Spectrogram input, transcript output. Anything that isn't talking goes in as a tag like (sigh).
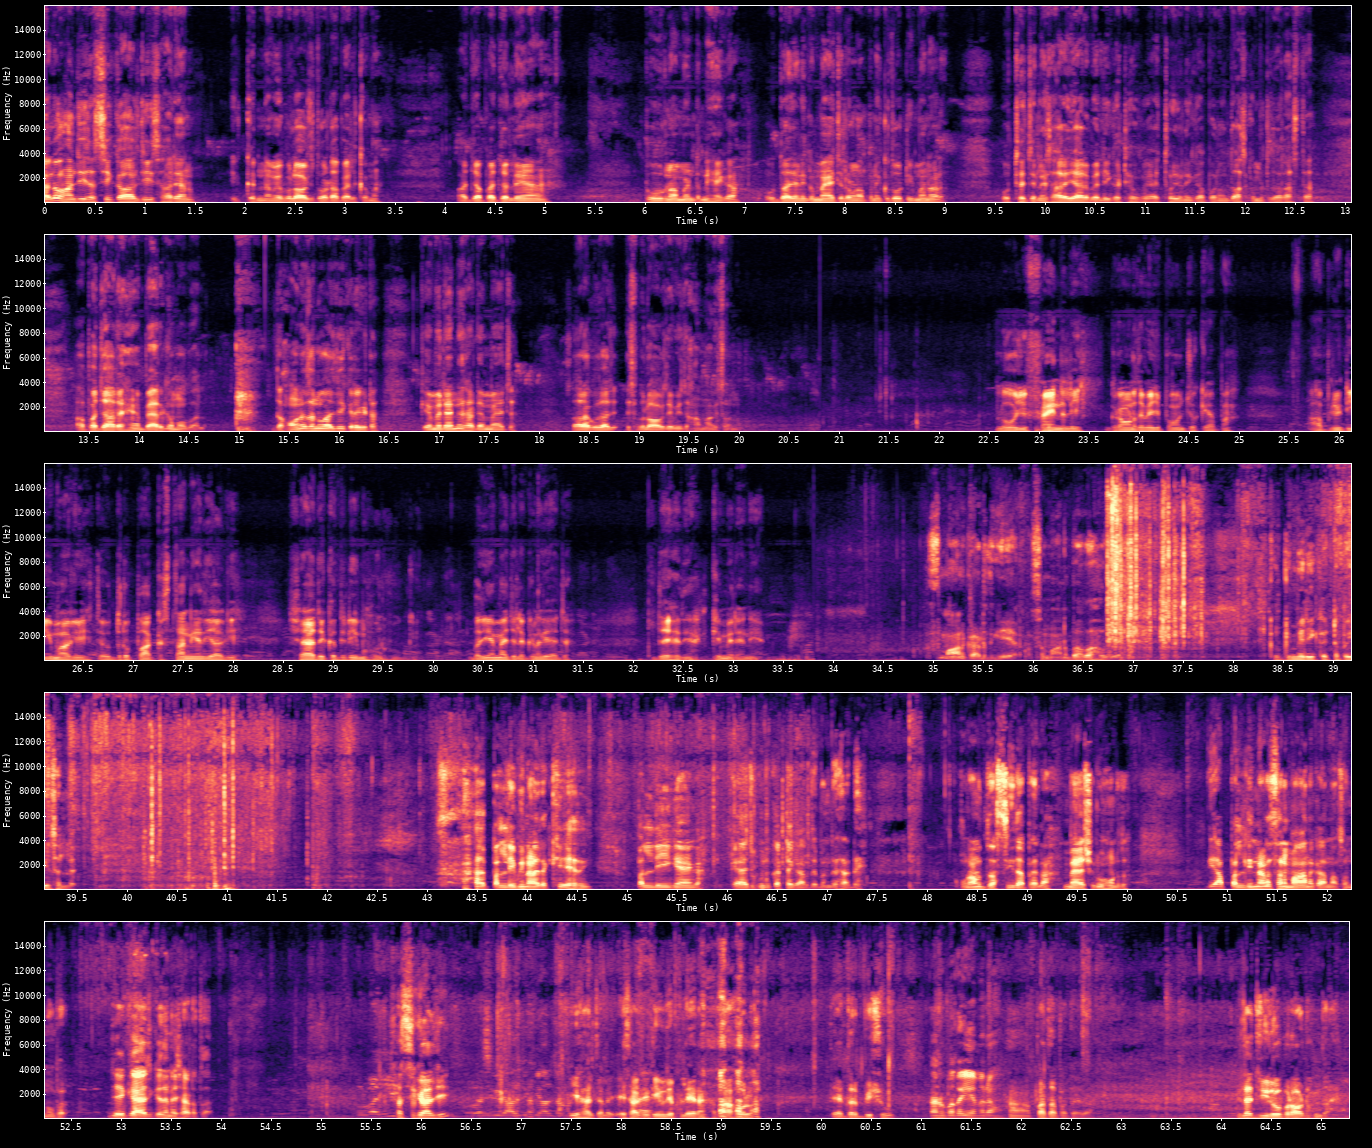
Hello, ਹਾਂਜੀ, ਸਤਿ ਸ਼੍ਰੀ ਅਕਾਲ ਜੀ ਸਾਰਿਆਂ ਨੂੰ। ਇੱਕ ਨਵੇਂ ਬਲੌਗ 'ਚ ਤੁਹਾਡਾ ਵੈਲਕਮ ਹੈ ਅੱਜ ਆਪਾਂ ਚੱਲੇ ਆਂ ਟੂਰਨਾਮੈਂਟ ਨਹੀਂ ਹੈਗਾ। ਉੱਦਾਂ ਜਾਣੀ ਕਿ ਮੈਚ ਲਾਉਣਾ ਆਪਣੇ ਇੱਕ ਦੋ ਟੀਮਾਂ ਨਾਲ। ਉੱਥੇ ਚੱਲੇ ਸਾਰੇ ਯਾਰ ਬੈਲੀ ਇਕੱਠੇ ਹੋ ਗਏ ਇੱਥੋਂ ਜਾਣੀ ਕਿ ਆਪਾਂ ਨੂੰ 10 ਕੁ ਮਿੰਟ ਦਾ ਰਸਤਾ। ਆਪਾਂ ਜਾ ਰਹੇ ਹਾਂ ਬਹਿਰਗਮੋ ਵੱਲ। ਦਿਖਾਉਣੇ ਤੁਹਾਨੂੰ ਅੱਜ ਦੀ ਕ੍ਰਿਕਟ, ਕਿਵੇਂ ਰਹਿੰਦੇ ਸਾਡੇ ਮੈਚ। ਸਾਰਾ ਕੁਝ ਅੱਜ ਇਸ ਬਲੌਗ ਦੇ ਵਿੱਚ ਦਿਖਾਵਾਂਗੇ ਤੁਹਾਨੂੰ। ਲੋ ਜੀ ਫਾਈਨਲੀ ਗਰਾਊਂਡ ਦੇ ਵਿੱਚ ਪਹੁੰਚ ਚੁੱਕੇ ਆਪਾਂ। ਆਪਣੀ ਟੀਮ ਆ ਗਈ ਤੇ ਉਧਰੋਂ ਪਾਕਿਸਤਾਨੀਆਂ ਦੀ ਆ ਗਈ। ਸ਼ਾਇਦ ਇੱਕ ਅੱਧੀ ਟੀਮ ਹੋਰ ਹੋਊਗੀ। ਵਧੀਆ ਮੈਚ ਲੱਗਣਗੇ ਅੱਜ। ਦੇਖਦੇ ਹਾਂ ਕਿਵੇਂ ਰਹਿੰਦੇ ਆ। ਸਮਾਨ ਕੱਢ ਦਈਏ ਯਾਰ, ਸਮਾਨ ਬਾਵਾ ਹੋ ਗਿਆ। ਕਿਉਂਕਿ ਮੇਰੀ ਕਿੱਟ ਪਈ ਥੱਲੇ। ਪੱਲੀ ਵੀ ਨਾਲੇ ਰੱਖੀ ਐ ਅਸੀਂ ਪੱਲੀ ਗੈਂਗ ਕੈਚ ਕੁਝ ਘੱਟੇ ਕਰਦੇ ਬੰਦੇ ਸਾਡੇ। ਉਹਨਾਂ ਨੂੰ ਦੱਸੀਦਾ ਪਹਿਲਾਂ ਮੈਚ ਸ਼ੁਰੂ ਹੋਣ ਤੋਂ। ਵੀ ਆ ਪੱਲੀ ਨਾਲ ਸਨਮਾਨ ਕਰਨਾ ਤੁਹਾਨੂੰ ਫਿਰ। ਜੇ ਕੈਚ ਕਿਸੇ ਨੇ ਛੱਡਤਾ। ਸਤਿ ਸ਼੍ਰੀ ਅਕਾਲ ਜੀ। ਸਤਿ ਸ਼੍ਰੀ ਅਕਾਲ ਜੀ ਕੀ ਹਾਲ ਚਾਲ? ਕੀ ਹਾਲ ਚਾਲ ਹੈ? ਇਹ ਸਾਡੀ ਟੀਮ ਦੇ ਪਲੇਅਰ ਆ ਰਾਹੁਲ ਤੇ ਇੱਧਰ ਬਿਸ਼ੂ। ਤੁਹਾਨੂੰ ਪਤਾ ਹੀ ਹੈ ਮੇਰਾ। ਹਾਂ ਪਤਾ ਪਤਾ ਇਹਦਾ। ਜਿਹੜਾ ਜ਼ੀਰੋ ਪਰ ਆਊਟ ਹੁੰਦਾ ਹੈ।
